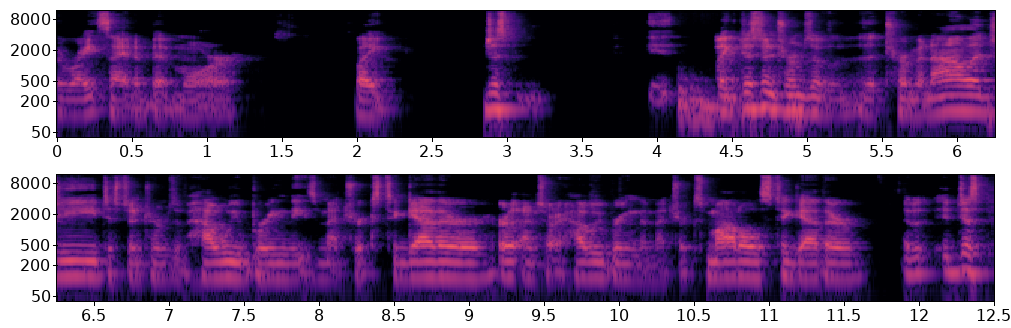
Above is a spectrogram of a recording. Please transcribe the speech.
the right side a bit more like just like just in terms of the terminology just in terms of how we bring these metrics together or i'm sorry how we bring the metrics models together it, it just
